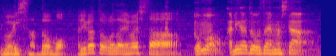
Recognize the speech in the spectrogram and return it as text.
今道さんどうもありがとうございました。どうもありがとうございました。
